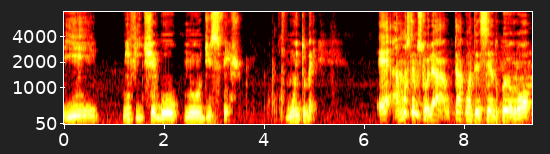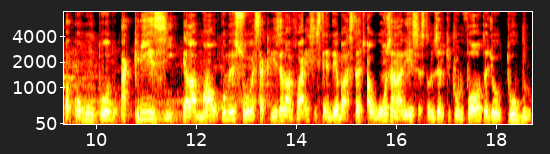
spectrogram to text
E enfim, chegou no desfecho. Muito bem. É, nós temos que olhar o que está acontecendo com a Europa como um todo. A crise, ela mal começou. Essa crise ela vai se estender bastante. Alguns analistas estão dizendo que por volta de outubro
